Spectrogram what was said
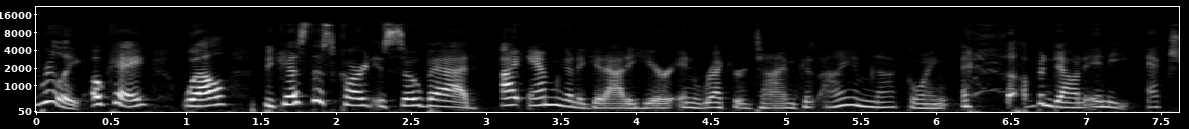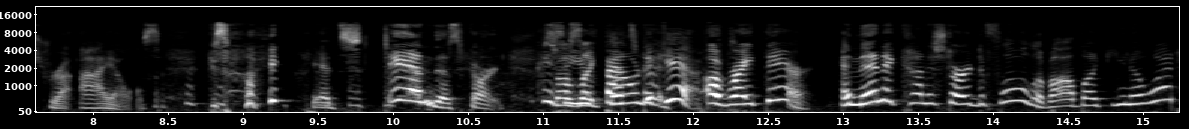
really? Okay, well, because this card is so bad, I am going to get out of here in record time because I am not going up and down any extra aisles because I can't stand this card. so I was like, found a gift. Oh, right there. And then it kind of started to flow a little bit. I'm like, you know what?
